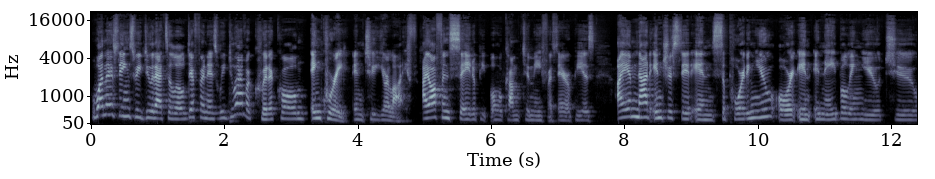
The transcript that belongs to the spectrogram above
One of the things we do that's a little different is we do have a critical inquiry into your life. I often say to people who come to me for therapy is I am not interested in supporting you or in enabling you to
